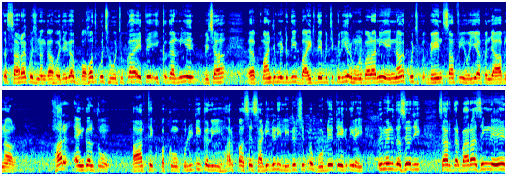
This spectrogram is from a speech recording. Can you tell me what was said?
ਤਾਂ ਸਾਰਾ ਕੁਝ ਨੰਗਾ ਹੋ ਜਾਏਗਾ। ਬਹੁਤ ਕੁਝ ਹੋ ਚੁੱਕਾ ਹੈ। ਇੱਥੇ ਇੱਕ ਗੱਲ ਨਹੀਂ, ਇਹ ਵਿਸ਼ਾ 5 ਮਿੰਟ ਦੀ ਬਾਈਟ ਦੇ ਵਿੱਚ ਕਲੀਅਰ ਹੋਣ ਵਾਲਾ ਨਹੀਂ। ਇੰਨਾ ਕੁਝ ਬੇਇਨਸਾਫੀ ਹੋਈ ਹੈ ਪੰਜਾਬ ਨਾਲ। ਹਰ ਐਂਗਲ ਤੋਂ, ਆਰਥਿਕ ਪੱਖੋਂ, ਪੋਲੀਟੀਕਲੀ, ਹਰ ਪਾਸੇ ਸਾਡੀ ਜਿਹੜੀ ਲੀਡਰਸ਼ਿਪ ਉਹ ਗੋਡੇ ਟੇਕਦੀ ਰਹੀ। ਤੁਸੀਂ ਮੈਨੂੰ ਦੱਸਿਓ ਜੀ, ਸਰ ਦਰਬਾਰਾ ਸਿੰਘ ਨੇ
